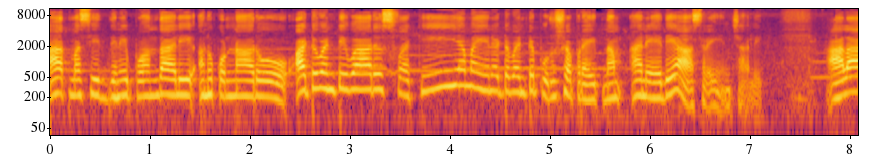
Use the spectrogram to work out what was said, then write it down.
ఆత్మసిద్ధిని పొందాలి అనుకున్నారో అటువంటి వారు స్వకీయమైనటువంటి పురుష ప్రయత్నం అనేది ఆశ్రయించాలి. అలా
